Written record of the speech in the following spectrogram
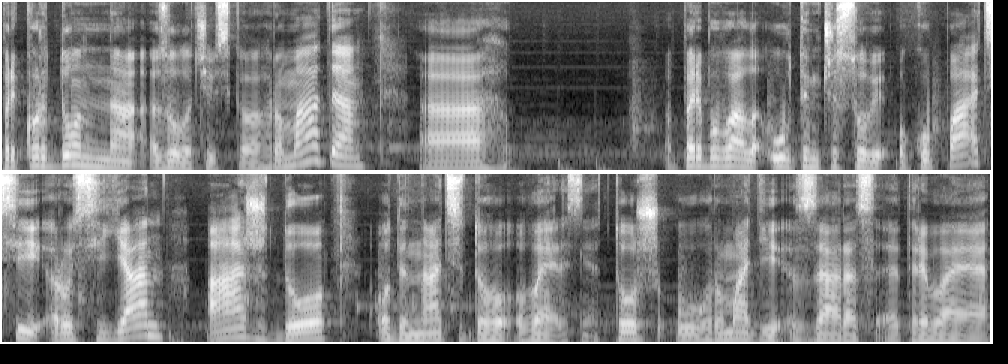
прикордонна Золочівська громада. Перебувала у тимчасовій окупації росіян аж до 11 вересня. Тож у громаді зараз е, триває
